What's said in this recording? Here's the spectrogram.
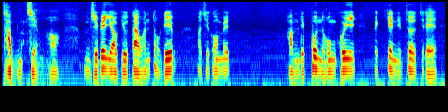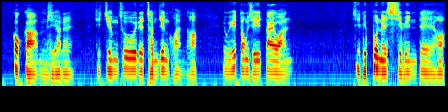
参政吼，毋是要要求台湾独立，啊是讲要含日本分开，要建立做一个国家，毋是安尼，是争取迄个参政权吼。因为迄当时台湾是日本的殖民地吼，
